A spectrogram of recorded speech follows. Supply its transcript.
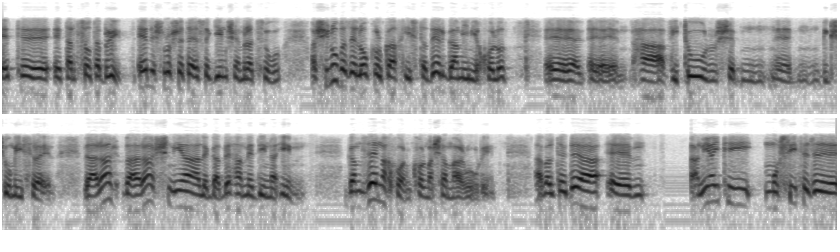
את, אה, את ארצות הברית. אלה שלושת ההישגים שהם רצו. השילוב הזה לא כל כך הסתדר גם עם יכולות אה, אה, הוויתור שביקשו מישראל. והערה השנייה לגבי המדינאים, גם זה נכון, כל מה שאמר אורי. אבל אתה יודע, אה, אני הייתי מוסיף איזה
